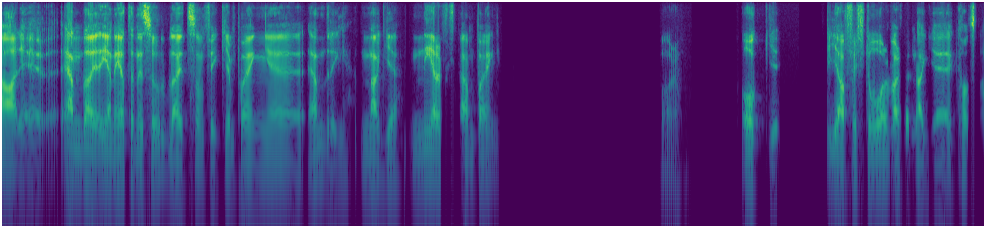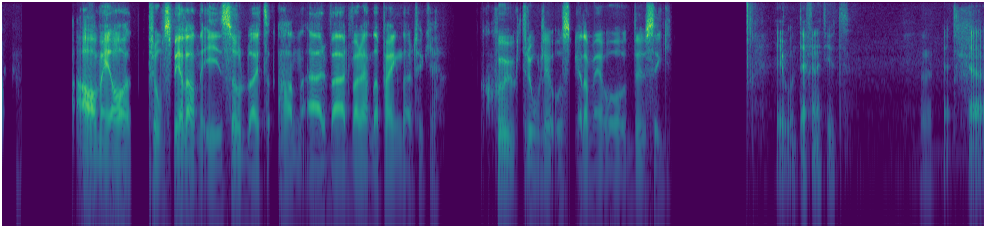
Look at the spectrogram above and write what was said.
Ja, det är enda enheten i Soulblight som fick en poängändring. Eh, Nagge, ner 5 poäng. Bara. Och jag förstår varför Nagge kostar. Ja, men jag provspelaren i Soulblight, han är värd varenda poäng där tycker jag. Sjukt rolig att spela med och busig. Jo, definitivt. Ja,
